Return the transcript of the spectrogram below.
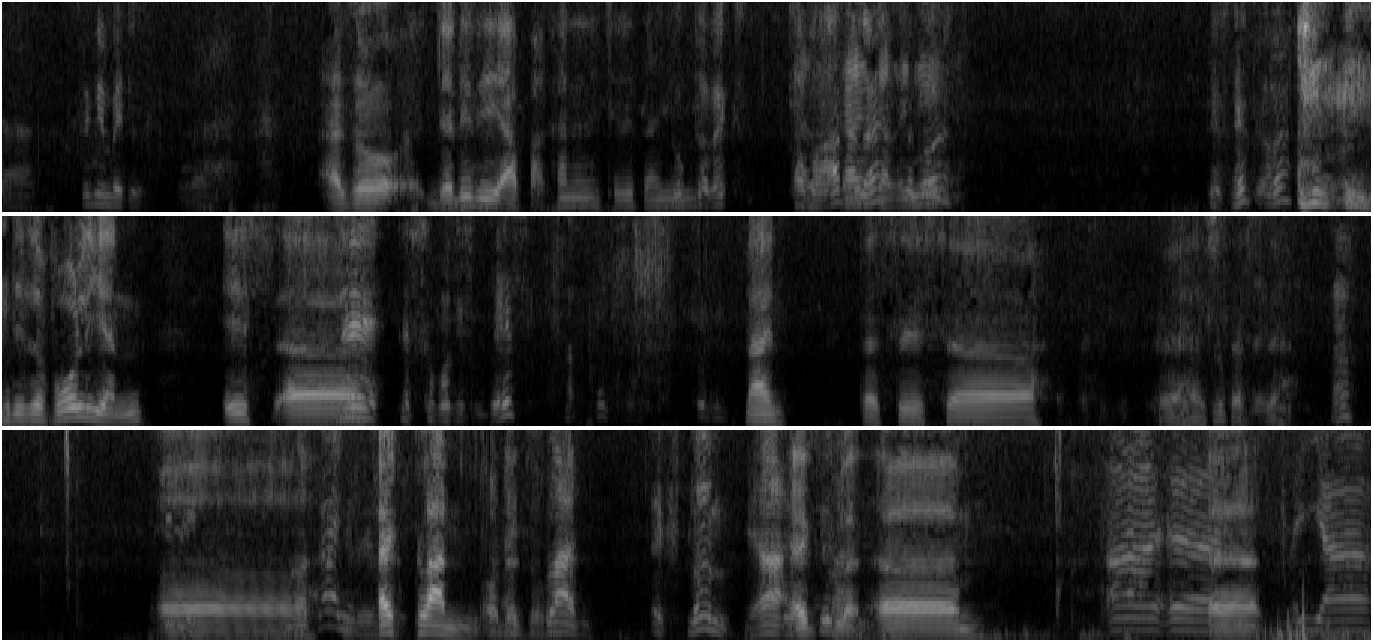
Ja. Also jadi diapakan ini ceritanya? Dr. wächst kalau, ne? ini Das nicht, oder? Diese Folien ist, äh, Nee, das, was ist denn das? nein, das ist, äh, wie heißt das? Ja? Hä? Äh, Eggplant oder so. plan. Explan. Ya, Eggplant. Ähm, Ah, äh, äh, ja,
